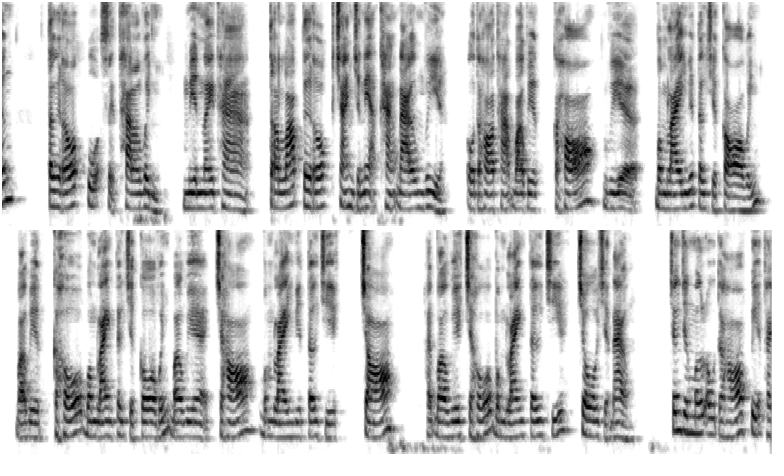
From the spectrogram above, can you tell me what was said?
នឹង ទៅរកពួកសិទ្ធលវិញ មានន័យថាត្រឡប់ទៅរកផ្ចាញ់ចនៈខាងដើមវាឧទាហរណ៍ថាបើវាកហវាបំលែងវាទៅជាកវិញបើវាកហបំលែងទៅជាកវិញបើវាចហបំលែងវាទៅជាចហើយបើវាចហបំលែងទៅជាចជាដើមអញ្ចឹងយើងមើលឧទាហរណ៍ពាក្យថា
